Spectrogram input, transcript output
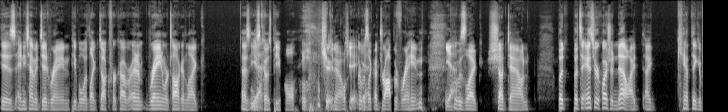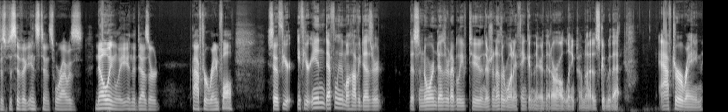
is anytime it did rain, people would like duck for cover. And rain, we're talking like as East Yeah. Coast people, True. you know, Yeah, there was yeah. like a drop of rain. yeah. it was like shut down. But but to answer your question, no, I I can't think of a specific instance where I was knowingly in the desert after rainfall. So if you're if you're in definitely the Mojave Desert, the Sonoran Desert, I believe too, and there's another one I think in there that are all linked. I'm not as good with that. After a rain,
